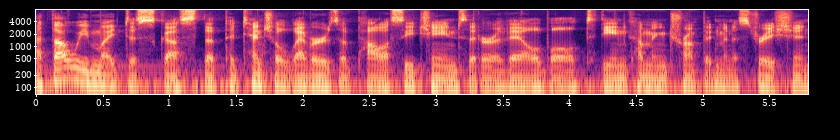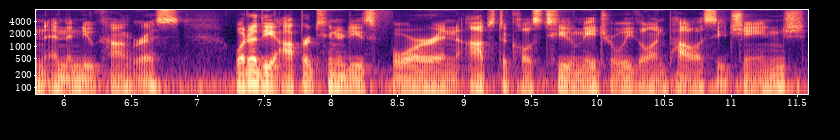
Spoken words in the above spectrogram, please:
I thought we might discuss the potential levers of policy change that are available to the incoming Trump administration and the new Congress. What are the opportunities for and obstacles to major legal and policy change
